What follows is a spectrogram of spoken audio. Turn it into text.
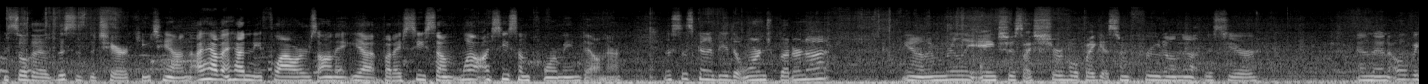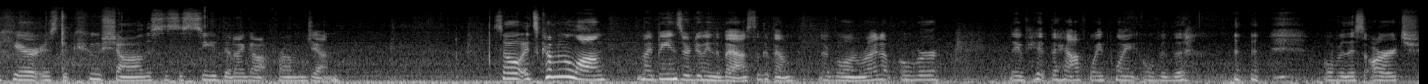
And so the, this is the Cherokee tan. I haven't had any flowers on it yet, but I see some, well, I see some forming down there. This is going to be the orange butternut. And I'm really anxious. I sure hope I get some fruit on that this year. And then over here is the cushaw. This is the seed that I got from Jen. So it's coming along. My beans are doing the best. Look at them. They're going right up over. They've hit the halfway point over the over this arch.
